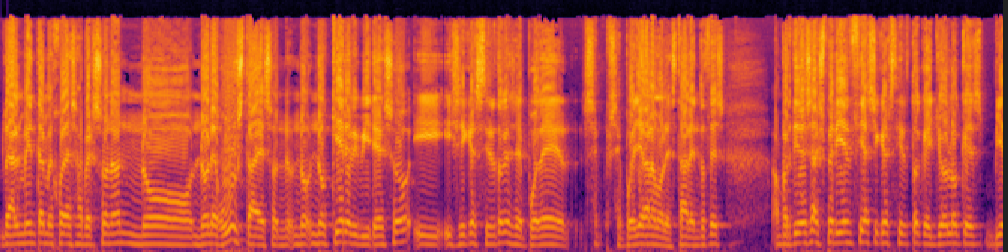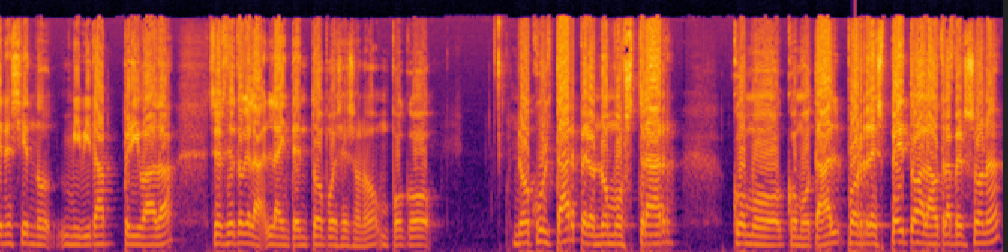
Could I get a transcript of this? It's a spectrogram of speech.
realmente a lo mejor a esa persona no, no le gusta eso no, no, no quiere vivir eso y, y sí que es cierto que se puede se, se puede llegar a molestar entonces a partir de esa experiencia sí que es cierto que yo lo que es, viene siendo mi vida privada sí es cierto que la, la intento pues eso no un poco no ocultar pero no mostrar como, como tal, por respeto a la otra persona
